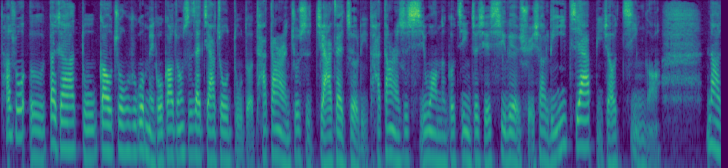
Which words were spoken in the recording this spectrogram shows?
她说，呃，大家读高中，如果美国高中是在加州读的，她当然就是家在这里，她当然是希望能够进这些系列学校，离家比较近啊。那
